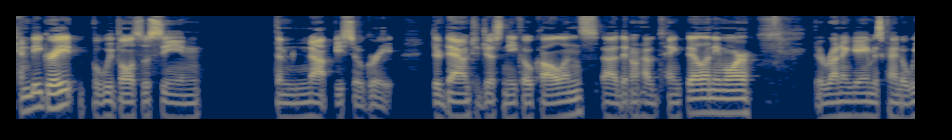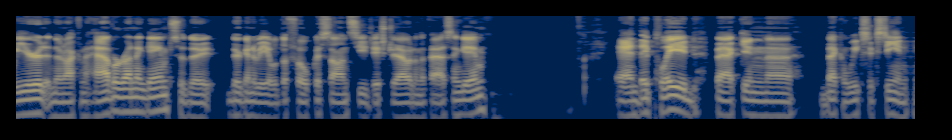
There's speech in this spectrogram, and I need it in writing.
can be great, but we've also seen them not be so great. They're down to just Nico Collins. Uh, they don't have Tank Dell anymore. Their running game is kind of weird, and they're not going to have a running game, so they they're going to be able to focus on CJ Stroud in the passing game. And they played back in uh, back in Week 16,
